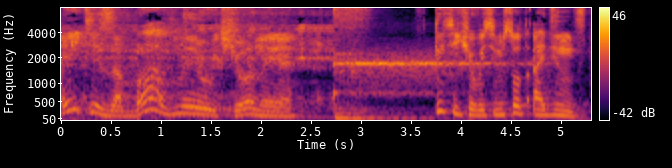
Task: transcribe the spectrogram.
Эти забавные ученые 1811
